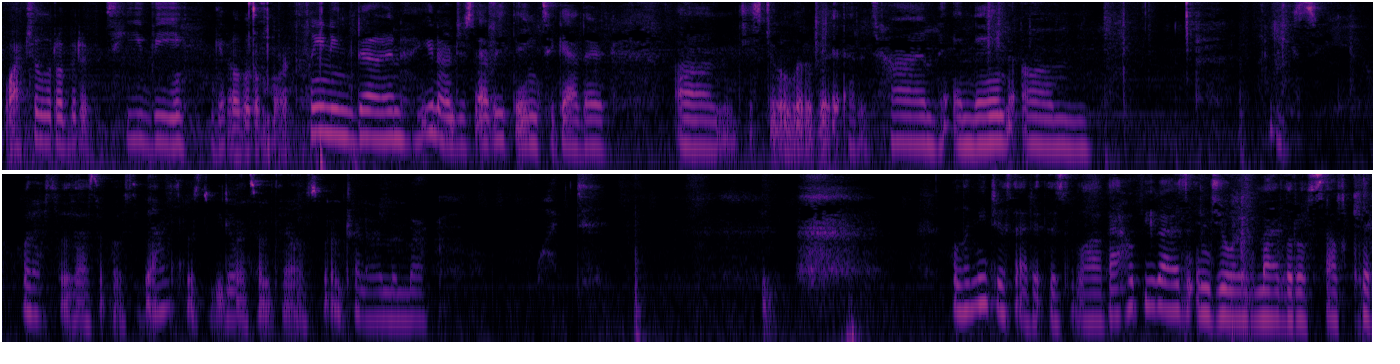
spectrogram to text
Watch a little bit of TV, get a little more cleaning done, you know, just everything together. Um, just do a little bit at a time. And then, um, let me see, what else was I supposed to be? I'm supposed to be doing something else, but I'm trying to remember. What. Well let me just edit this vlog i hope you guys enjoyed my little self-care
